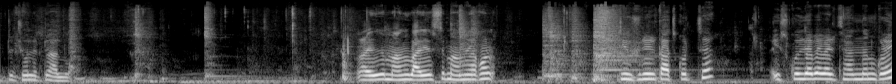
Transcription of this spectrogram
একটু ঝোল, একটু আলু। আর এদিকে মানুষ বাড়ি এসছে। মানুষ এখন টিউশনির কাজ করছে। স্কুল যাবে এবার স্নান করে।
